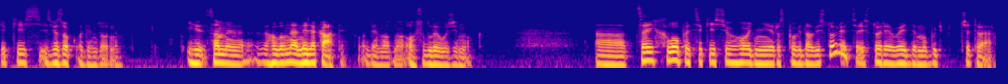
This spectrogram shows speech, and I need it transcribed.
якийсь зв'язок один з одним. І саме головне не лякати один одного, особливо жінок. Цей хлопець, який сьогодні розповідав історію, ця історія вийде, мабуть, в четвер.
